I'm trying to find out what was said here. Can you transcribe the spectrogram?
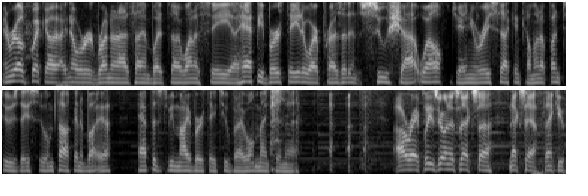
And real quick, uh, I know we're running out of time, but I want to say uh, happy birthday to our president, Sue Shotwell, January 2nd, coming up on Tuesday. Sue, I'm talking about you. Happens to be my birthday, too, but I won't mention that. All right, please join us next uh, next half. Thank you.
